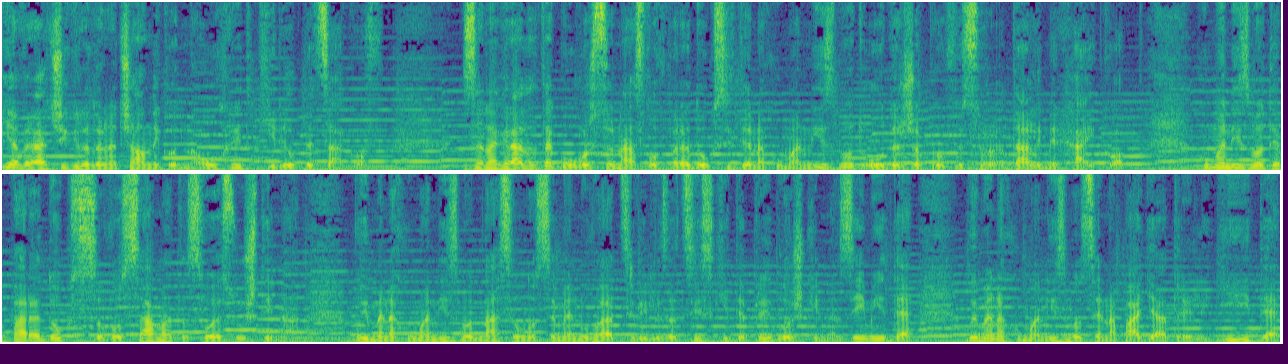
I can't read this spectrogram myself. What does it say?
ја врачи градоначалникот на Охрид Кирил Пецаков. За наградата говор со наслов Парадоксите на хуманизмот одржа професор Далимир Хајко. Хуманизмот е парадокс во самата своја суштина. Во име на хуманизмот насилно се менуваат цивилизацијските предложки на земјите, во име на хуманизмот се напаѓаат религиите,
